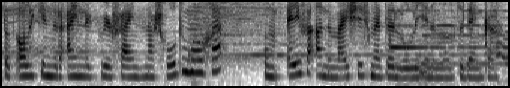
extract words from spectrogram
dat alle kinderen eindelijk weer fijn naar school toe mogen... om even aan de meisjes met de lolly in hun mond te denken.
